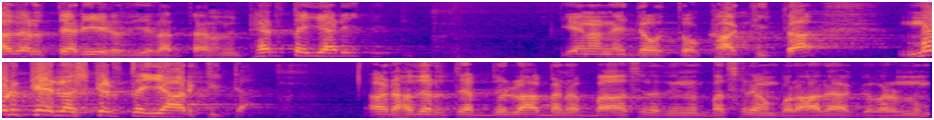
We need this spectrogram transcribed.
حضرت علی رضی اللہ تعالیٰ نے پھر تیاری کی۔ کہ انہوں نے جو دھوکھا کیتا، مڑ کے لشکر تیار کیتا۔ اور حضرت عبداللہ بن عباس رضی اللہ بسرے بلا لیا گورنم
